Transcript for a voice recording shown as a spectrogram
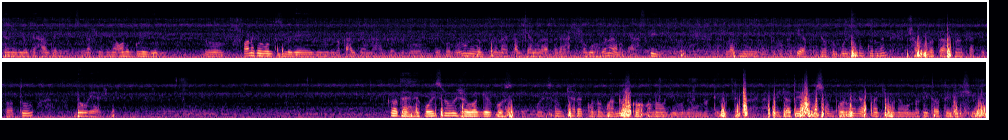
জমিগুলোতে হাল চাষ দিচ্ছেন। আসলে এখানে অনেকগুলোই জমি। তো অনেকে বলতেছিল যে এই জমিগুলো কালকে আমরা হাল চাষ দেবো ইয়ে করব। উনি বলতেছিলেন না, কালকে আমরা তারা আসা সম্ভব হবে না, আমাকে আজকেই দিতে হবে। আসলে আপনি একটা কথা কি, আপনি যত পরিশ্রম করবেন, সফলতা আপনার কাছে তত দৌড়ে আসবে। কথা আছে পরিশ্রমই সৌভাগ্যের প্রস্তুতি। পরিশ্রম ছাড়া কোনো মানুষ কখনো জীবনে উন্নতি করতে পারে যতই পরিশ্রম করবেন, আপনার জীবনে উন্নতি ততই বেশি হবে।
